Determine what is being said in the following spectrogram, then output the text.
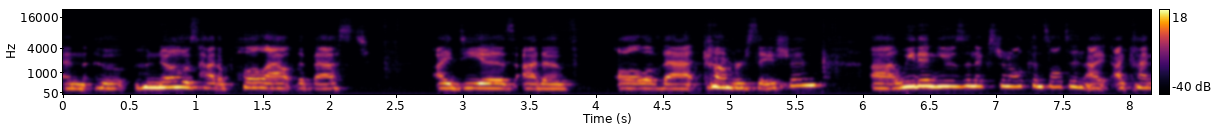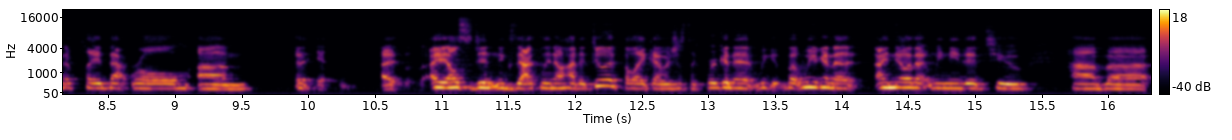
and who who knows how to pull out the best ideas out of all of that conversation. Uh, we didn't use an external consultant. I, I kind of played that role. Um, I, I also didn't exactly know how to do it, but like I was just like, we're gonna, we, but we're gonna. I know that we needed to have a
